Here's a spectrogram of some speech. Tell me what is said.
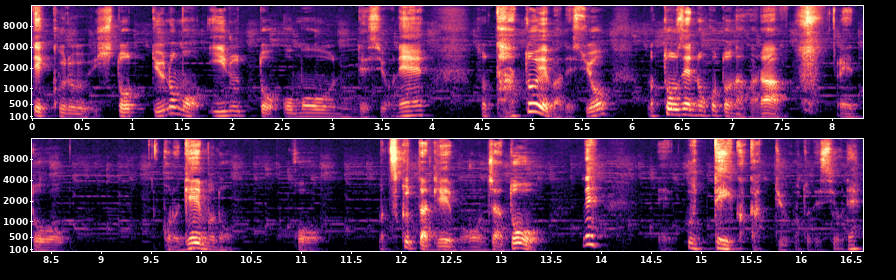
てくる人っていうのもいると思うんですよね。その例えばですよ、当然のことながら、えっ、ー、と、このゲームの、こう、作ったゲームをじゃあどうね、売っていくかっていうことですよね。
